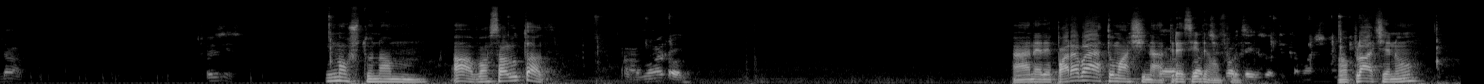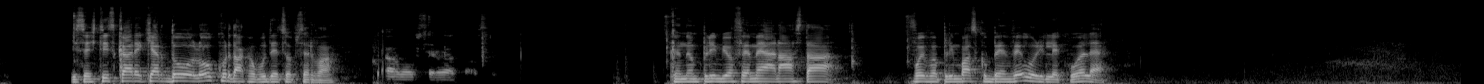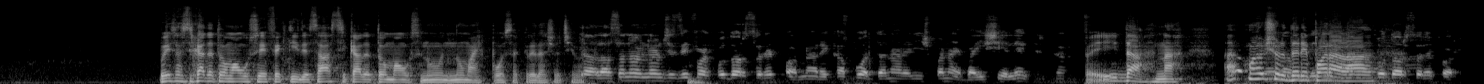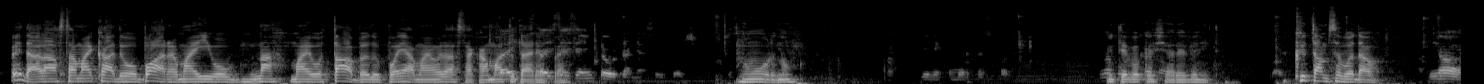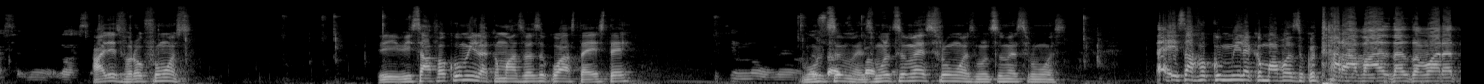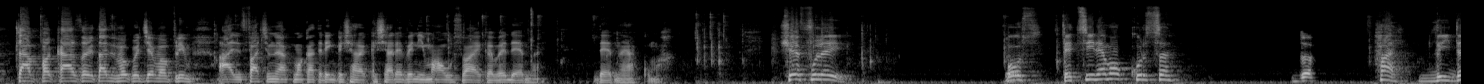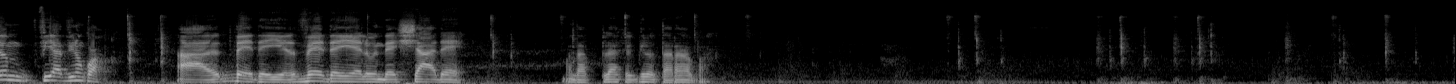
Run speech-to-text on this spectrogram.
Da. Ce-ai zis? Nu știu, n-am... A, v-a salutat. A, mă rog. A, ne repară băiatul mașina, Da, trebuie să-i îmi dăm în place plus. foarte exotică mașina. Vă place, nu? Și să știți că are chiar două locuri dacă puteți observa. Da, am observat asta. Când îmi plimbi o femeie în asta, voi vă plimbați cu BMW-urile, cu alea? Băi, s-a stricat de tot mouse efectiv, de s-a stricat de tot mouse nu, nu mai pot să cred așa ceva. Da, la asta n-am, n-am ce să-i fac, pot doar să o repar. N-are capotă, n-are nici pe naiba, e și electrică. Păi da, na. A, mai ușor de N-am reparat gândit, la... Pot doar să o repar. Păi da, la asta mai cade o bară, mai o, na, mai o tablă după ea, mai o de asta, cam atât are stai, pe stai, ea. stai, stai, pe urcania să întorci. Nu mă urc, nu? Bine că mă urc în spate. Nu, Uite, mă vă urc, că nu. și-a revenit. Cât am să vă dau? Lasă, nu, lasă. Haideți, vă rog frumos. Vi, vi s-a făcut milă când m-ați văzut cu asta, este? Nu, nu. Mulțumesc, lăsați, mulțumesc frumos, mulțumesc frumos. Ei, s-a făcut milă când m-a văzut cu tarava asta să moară cea pe casă, uitați-vă cu ce vă plim. Haideți, facem noi acum, Caterin, că și-a, că și-a revenit mouse-ul, hai că vedem noi. Vedem noi acum. Șefule! Boss, te ținem o cursă? Da. Hai, îi dăm, fia, vină cu a. A, vede el, vede el unde șade. Mă, dar pleacă greu taraba.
